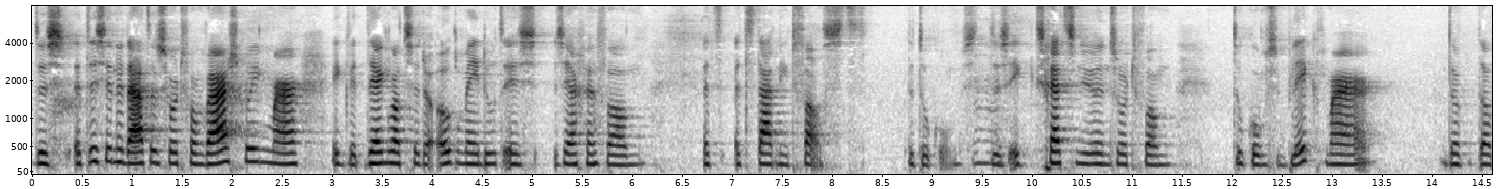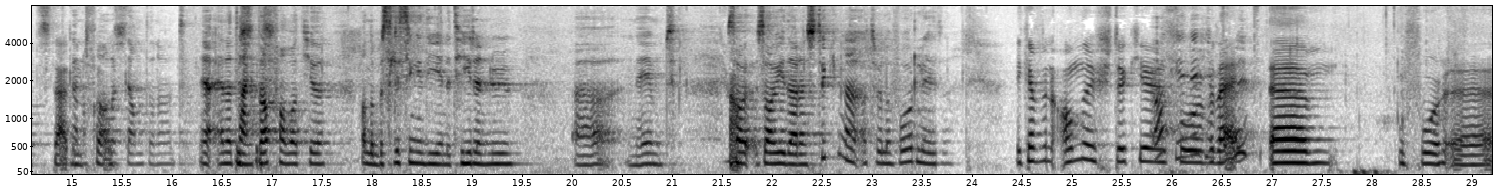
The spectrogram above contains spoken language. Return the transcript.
dus het is inderdaad een soort van waarschuwing. Maar ik denk wat ze er ook mee doet, is zeggen van het, het staat niet vast, de toekomst. Mhm. Dus ik schets nu een soort van toekomstblik, maar dat, dat staat niet op alle vast. kanten uit. Ja, en het Precies. hangt af van, wat je, van de beslissingen die je in het hier en nu eh, neemt. Ja. Zou, zou je daar een stukje uit willen voorlezen? Ik heb een ander stukje voorbereid. Ehm, voor eh,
